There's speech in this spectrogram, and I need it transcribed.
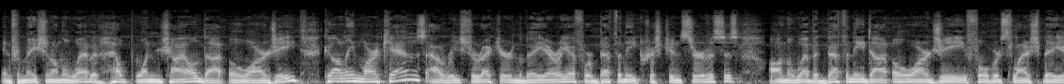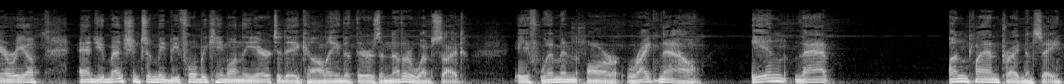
Information on the web at helponechild.org. Colleen Marquez, outreach director in the Bay Area for Bethany Christian Services, on the web at bethany.org forward slash Bay Area. And you mentioned to me before we came on the air today, Colleen, that there's another website. If women are right now in that unplanned pregnancy,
